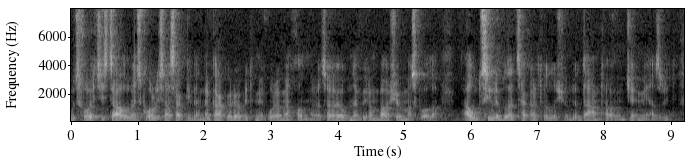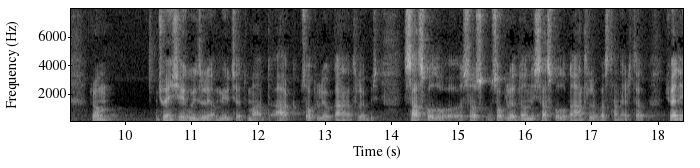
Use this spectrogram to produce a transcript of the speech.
უცხოეთში სწავლობენ სკოლის ასაკიდან და გაკვირვებით მიყურებენ ხოლმე, როცა ვეუბნები რომ ბავშვებმა სკოლა აუცილებლად საქართველოში უნდა დაამთავრონ ჩემი აზრით, რომ ჩვენ შეგვიძლია მივცეთ მათ აქ სოფლიო განათლების სასკოლო სოფლიო დონის სასკოლო განათლებასთან ერთად. ჩვენი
